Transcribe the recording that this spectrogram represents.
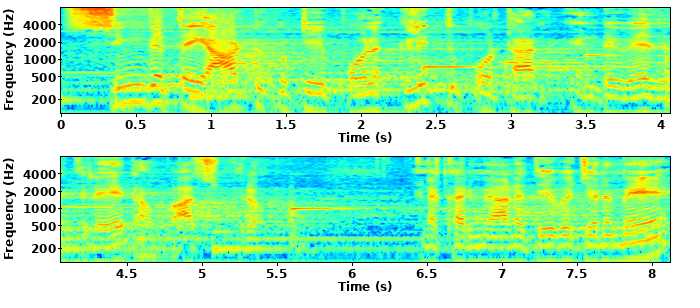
சிங்கத்தை ஆட்டுக்குட்டியைப் போல கிழித்து போட்டான் என்று வேதத்திலே நாம் வாசிக்கிறோம். எனக்கு அருமையான தேவஜனமே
